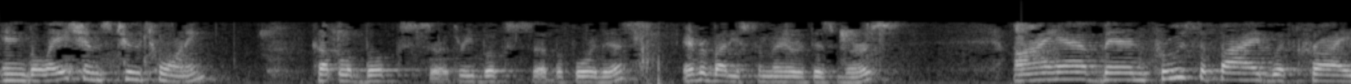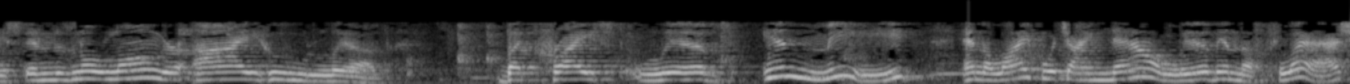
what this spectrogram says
in Galatians 2.20, a couple of books, or three books uh, before this, everybody's familiar with this verse. I have been crucified with Christ, and it is no longer I who live, but Christ lives in me, and the life which I now live in the flesh,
